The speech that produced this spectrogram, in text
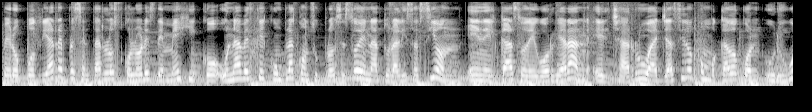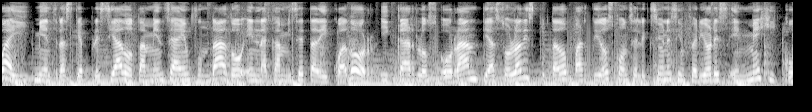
pero podría representar los colores de México una vez que cumpla con su proceso de naturalización. En el caso de Gorriarán, el charrúa ya ha sido convocado con Uruguay, mientras que Preciado también se ha enfundado en la camiseta de Ecuador y Carlos Orrantia solo ha disputado partidos con selecciones inferiores en México.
